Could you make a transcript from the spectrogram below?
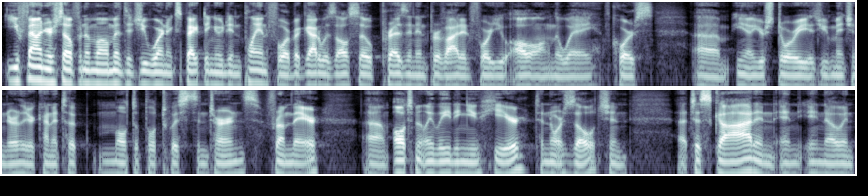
You found yourself in a moment that you weren't expecting or didn't plan for, but God was also present and provided for you all along the way. Of course, um, you know your story, as you mentioned earlier, kind of took multiple twists and turns from there, um, ultimately leading you here to North Zulch and uh, to Scott, and and you know, and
